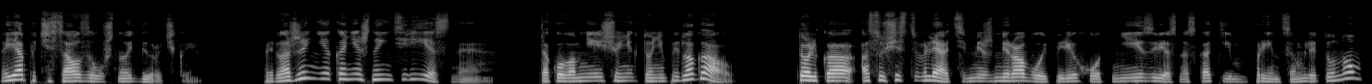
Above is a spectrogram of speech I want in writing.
Я почесал за ушной дырочкой. Предложение, конечно, интересное. Такого мне еще никто не предлагал. Только осуществлять межмировой переход неизвестно с каким принцем-летуном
